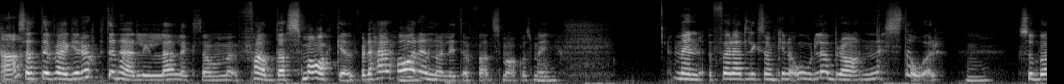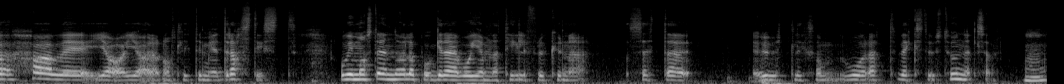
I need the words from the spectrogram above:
Ja. Så att det väger upp den här lilla liksom fadda smaken. För det här har ändå en liten fadd smak hos mig. Mm. Men för att liksom kunna odla bra nästa år Mm. så behöver jag göra något lite mer drastiskt. Och vi måste ändå hålla på och gräva och jämna till för att kunna sätta ut liksom vårat växthustunnel sen. Mm.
